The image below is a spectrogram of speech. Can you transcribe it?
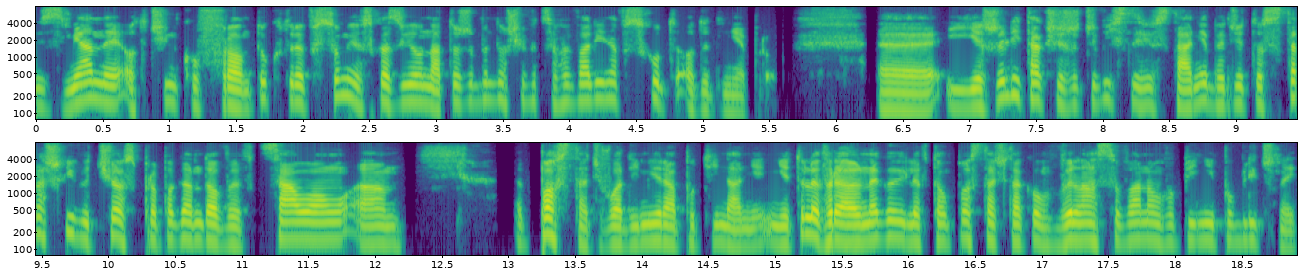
zmiany odcinków frontu, które w sumie wskazują na to, że będą się wycofywali na wschód od Dniepru. I jeżeli tak się rzeczywiście stanie, będzie to straszliwy cios propagandowy w całą postać Władimira Putina, nie, nie tyle w realnego, ile w tą postać taką wylansowaną w opinii publicznej.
